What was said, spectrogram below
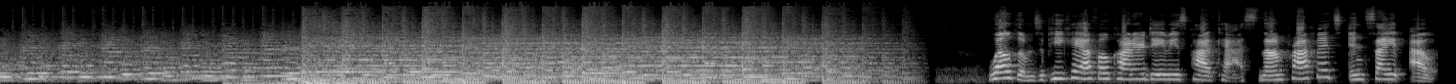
Welcome to PKF O'Connor Davies podcast, Nonprofits Insight Out.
